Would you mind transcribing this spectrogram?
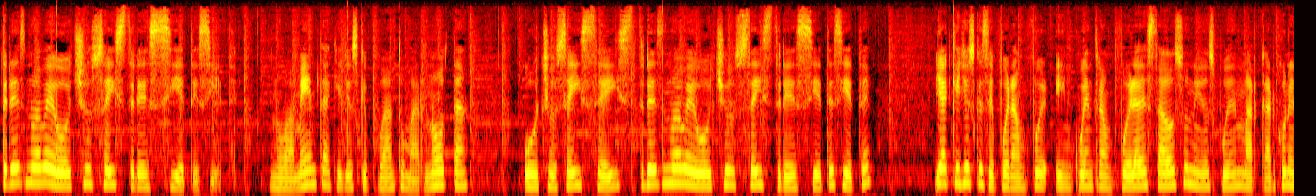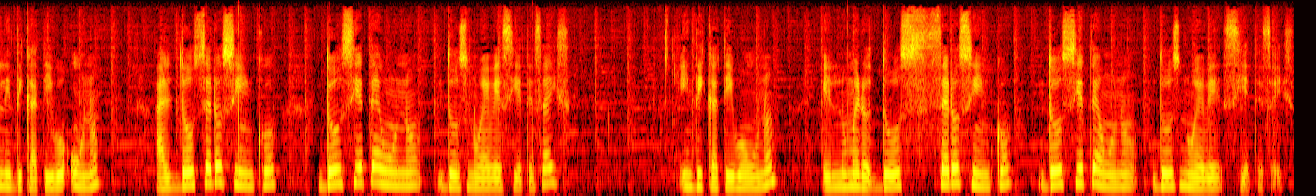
398-6377. Nuevamente, aquellos que puedan tomar nota, 866-398-6377. Y aquellos que se fueran fue- encuentran fuera de Estados Unidos pueden marcar con el indicativo 1 al 205-271-2976. Indicativo 1, el número 205-271-2976.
